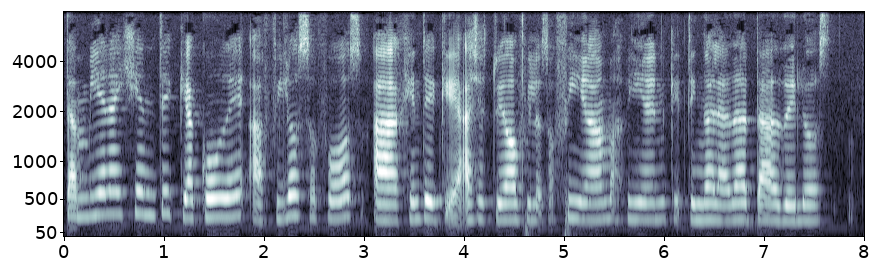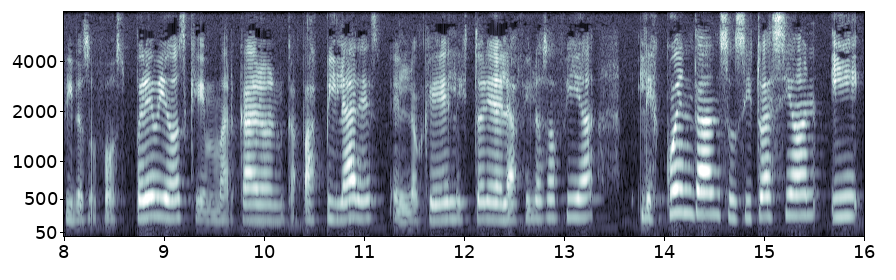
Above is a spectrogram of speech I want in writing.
también hay gente que acude a filósofos, a gente que haya estudiado filosofía, más bien que tenga la data de los filósofos previos que marcaron capaz pilares en lo que es la historia de la filosofía, les cuentan su situación y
